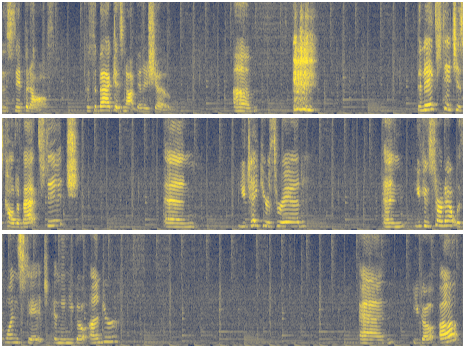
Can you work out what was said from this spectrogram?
and snip it off because the back is not going to show. Um, the next stitch is called a back stitch and you take your thread and you can start out with one stitch and then you go under and you go up,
